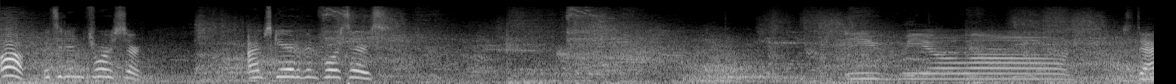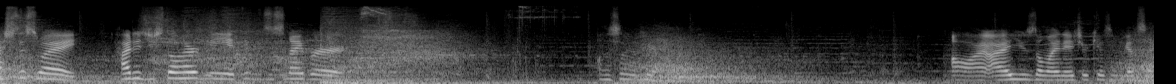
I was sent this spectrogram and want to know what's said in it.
Oh, it's an enforcer. I'm scared of enforcers. Leave me alone. Dash this way. How did you still hurt me? I think it's a sniper. Oh, there's someone over here. Oh, I, I used all my nature kits, I'm guessing.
